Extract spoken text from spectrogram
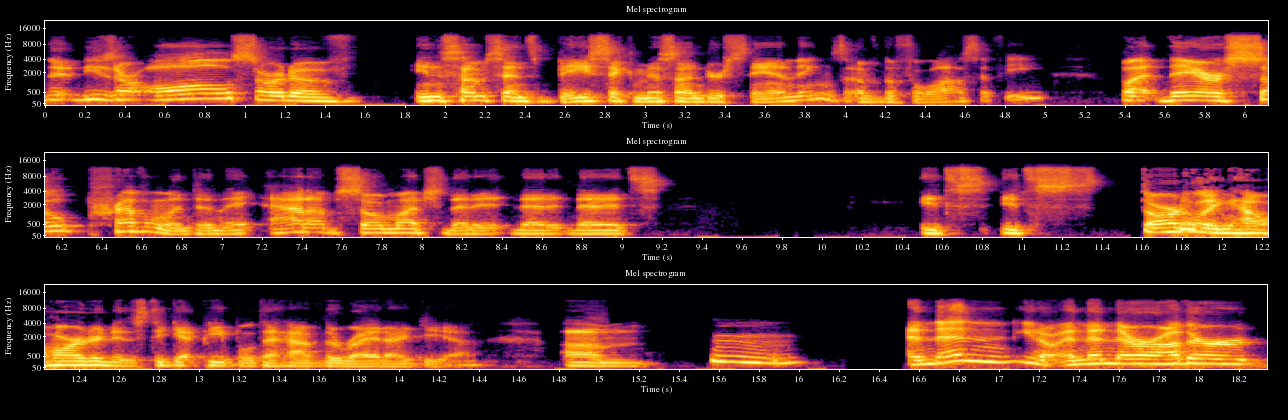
th- these are all sort of, in some sense, basic misunderstandings of the philosophy, but they are so prevalent and they add up so much that it that it, that it's it's it's startling how hard it is to get people to have the right idea. Um, hmm. And then, you know, and then there are other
